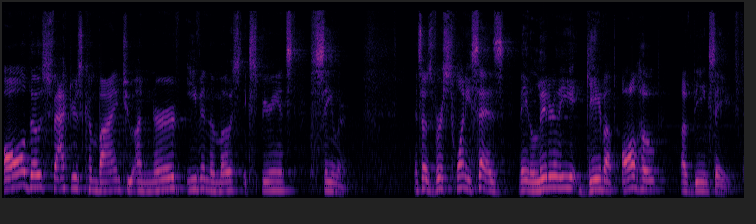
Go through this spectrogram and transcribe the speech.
All those factors combine to unnerve even the most experienced sailor. And so, as verse 20 says, they literally gave up all hope of being saved.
